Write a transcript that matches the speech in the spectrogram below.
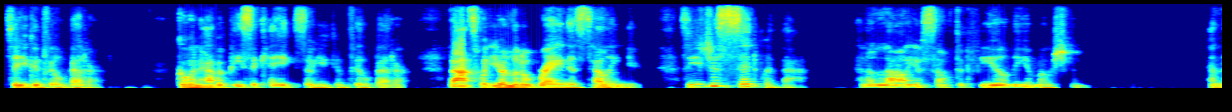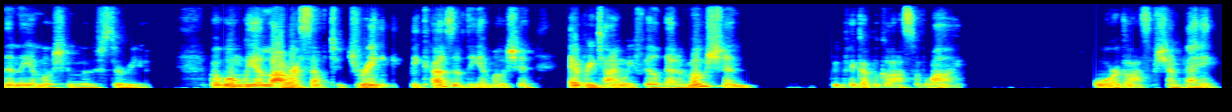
so you can feel better. Go and have a piece of cake so you can feel better. That's what your little brain is telling you. So you just sit with that and allow yourself to feel the emotion. And then the emotion moves through you. But when we allow ourselves to drink because of the emotion, every time we feel that emotion, we pick up a glass of wine or a glass of champagne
